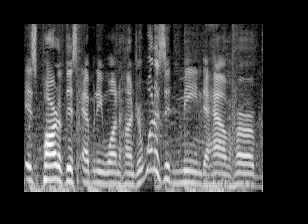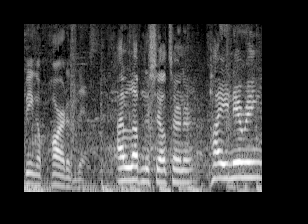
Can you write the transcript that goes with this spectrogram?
is part of this Ebony 100. What does it mean to have her being a part of this? I love Nichelle Turner. Pioneering,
